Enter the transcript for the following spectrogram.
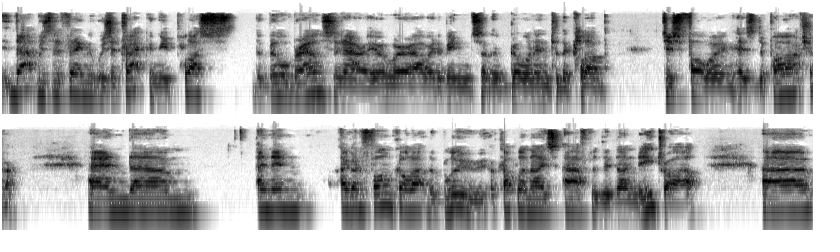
that was the thing that was attracting me. Plus the Bill Brown scenario, where I would have been sort of going into the club just following his departure, and um, and then I got a phone call out of the blue a couple of nights after the Dundee trial uh,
